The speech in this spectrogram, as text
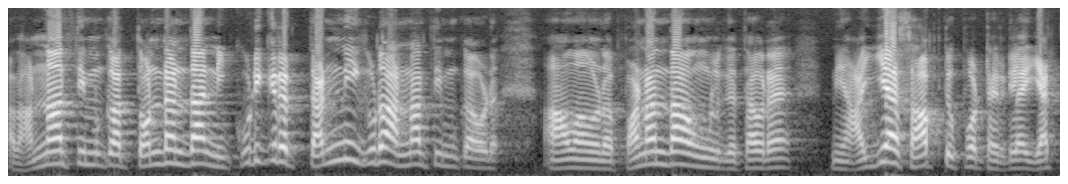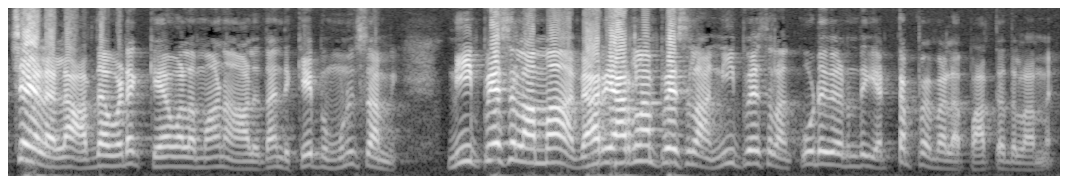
அது அதிமுக தொண்டன் தான். நீ குடிக்கிற தண்ணி கூட அதிமுகவோட அவனோட பணம் தான் உங்களுக்கு தவிர நீ ஐயா சாப்பிட்டு போட்டிருக்கல எச்சையில அதை விட கேவலமான ஆளு தான் இந்த கேபி முனுசாமி. நீ பேசலாமா? வேற யாரெல்லாம் பேசலாம்? நீ பேசலாம். கூடவே இருந்து எட்டப்ப வேலை பார்த்தது இல்லாமல்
